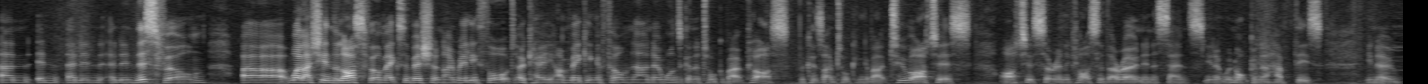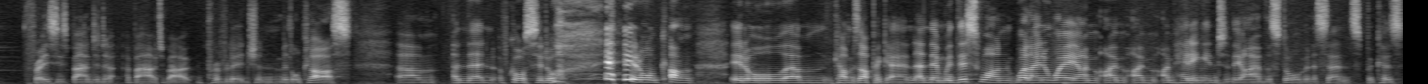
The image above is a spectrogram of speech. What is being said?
and, in, and, in, and in this film, uh, well, actually in the last film, Exhibition, I really thought, okay, I'm making a film now, no one's going to talk about class because I'm talking about two artists. Artists are in a class of their own, in a sense. You know, we're not going to have these, you know, phrases bandied about, about privilege and middle class. Um, and then, of course, it all, it all, come, it all um, comes up again. And then with this one, well, in a way, I'm, I'm, I'm, I'm heading into the eye of the storm in a sense because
